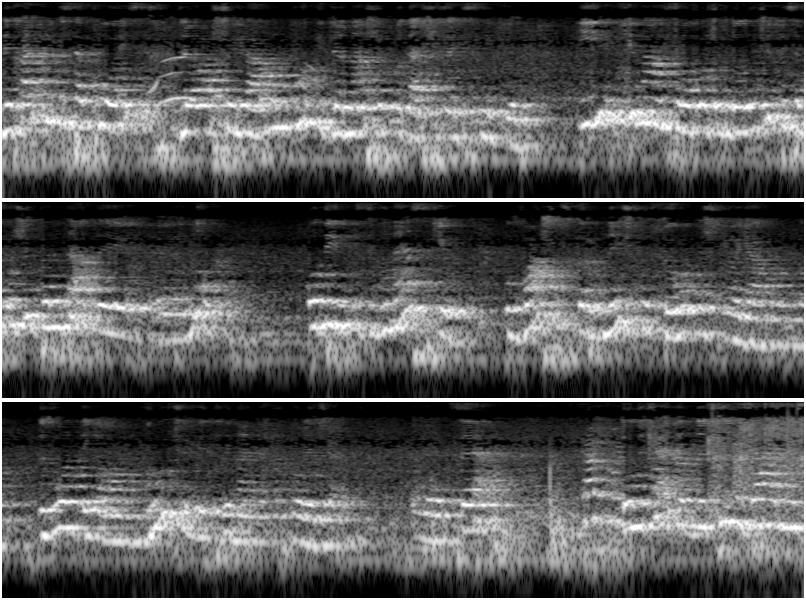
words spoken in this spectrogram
Нехай принесе користь для вашої ярмарку і для наших подальших захисників. І фінансово хочемо долучитися, хочу передати е, ну, один із внесків у вашу скарбничку сьогоднішнього ярмарку. Дозвольте, я вам вручу від Геннадія Анатолійовича. Це долучайте до цієї загальної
